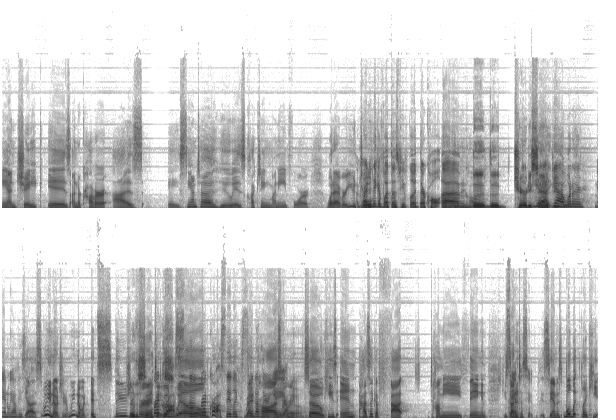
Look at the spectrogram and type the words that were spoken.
and Jake is undercover as a Santa who is collecting money for whatever you. I'm trying Well- to think of what those people what they're called. are they Um, called? The the charity yeah, Santa people. yeah. What are man? We obviously Yes, we know. We know what it's. They're usually the for Santas. Red Cross. Goodwill. The Red Cross. They like Red stand out Cross, there. Yeah, right, yeah. right. So he's in has like a fat tummy thing, and he's got Santa a- suit. Santa. Well, but like he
